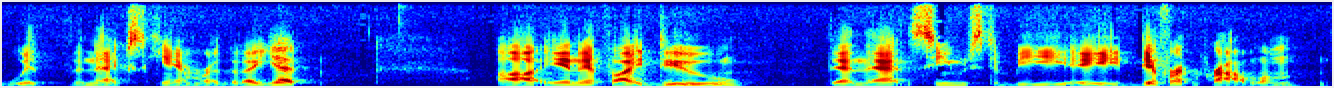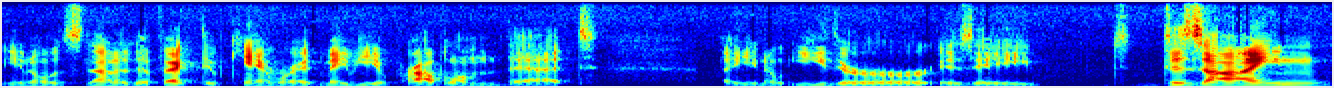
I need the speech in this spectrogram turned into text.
with the next camera that I get. Uh, and if I do, then that seems to be a different problem. You know, it's not a defective camera. It may be a problem that, uh, you know, either is a design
